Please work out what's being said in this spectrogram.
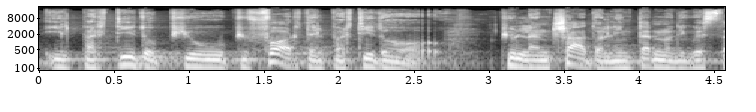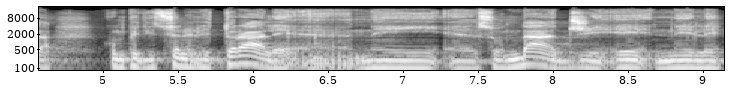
il partito più, più forte, il partito più lanciato all'interno di questa competizione elettorale eh, nei eh, sondaggi e nelle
